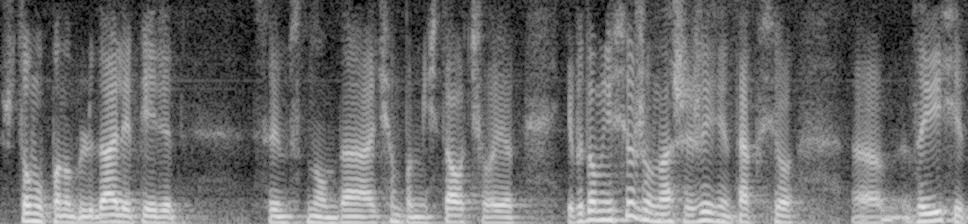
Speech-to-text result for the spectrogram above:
что мы понаблюдали перед своим сном, да, о чем помечтал человек. И потом не все же в нашей жизни так все э, зависит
